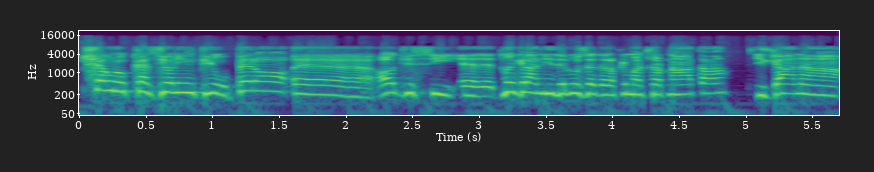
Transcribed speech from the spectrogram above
c'è un'occasione in più, però eh, oggi sì, eh, due grandi deluse della prima giornata, il Ghana,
